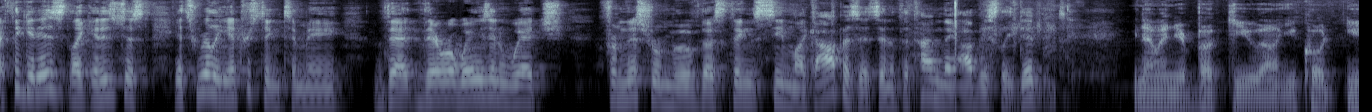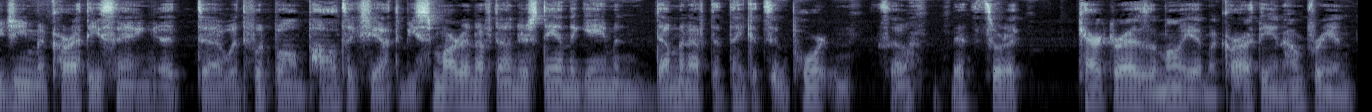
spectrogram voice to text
I think it is like it is just it's really interesting to me that there were ways in which from this remove, those things seem like opposites, and at the time they obviously didn't. You know, in your book, you uh, you quote Eugene McCarthy saying that uh, with football and politics, you have to be smart enough to understand the game and dumb enough to think it's important. So that sort of characterizes them all. You have McCarthy and Humphrey and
